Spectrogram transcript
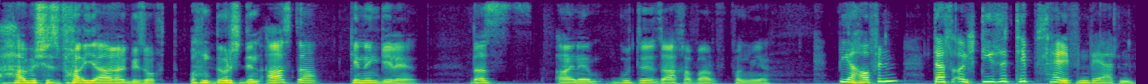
habe ich zwei Jahre gesucht und durch den Asta kennengelernt. Das eine gute Sache war von mir. Wir hoffen, dass euch diese Tipps helfen werden.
